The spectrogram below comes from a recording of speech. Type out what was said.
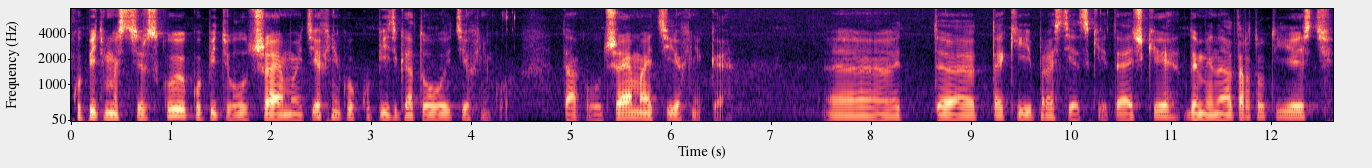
Купить мастерскую, купить улучшаемую технику, купить готовую технику. Так, улучшаемая техника. Э, это такие простецкие тачки. Доминатор тут есть.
